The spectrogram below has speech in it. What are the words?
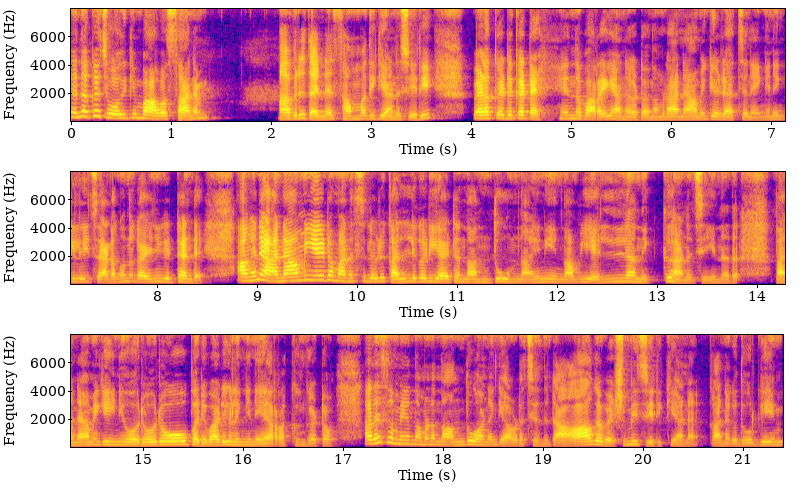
എന്നൊക്കെ ചോദിക്കുമ്പോൾ അവസാനം അവർ തന്നെ സമ്മതിക്കുകയാണ്. ശരി വിളക്കെടുക്കട്ടെ എന്ന് പറയുകയാണ് കേട്ടോ നമ്മുടെ അനാമികയുടെ അച്ഛൻ. എങ്ങനെയെങ്കിലും ഈ ചടങ്ങൊന്ന് കഴിഞ്ഞ് കിട്ടണ്ടേ? അങ്ങനെ അനാമികയുടെ മനസ്സിലൊരു കല്ലുകടിയായിട്ട് നന്ദുവും നയനിയും നവിയും എല്ലാം നിൽക്കുകയാണ് ചെയ്യുന്നത്. അപ്പം അനാമിക ഇനി ഓരോരോ പരിപാടികൾ ഇങ്ങനെ ഇറക്കും കേട്ടോ. അതേസമയം നമ്മുടെ നന്ദു ആണെങ്കിൽ അവിടെ ചെന്നിട്ട് ആകെ വിഷമിച്ചിരിക്കുകയാണ്. കനകദുർഗയും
